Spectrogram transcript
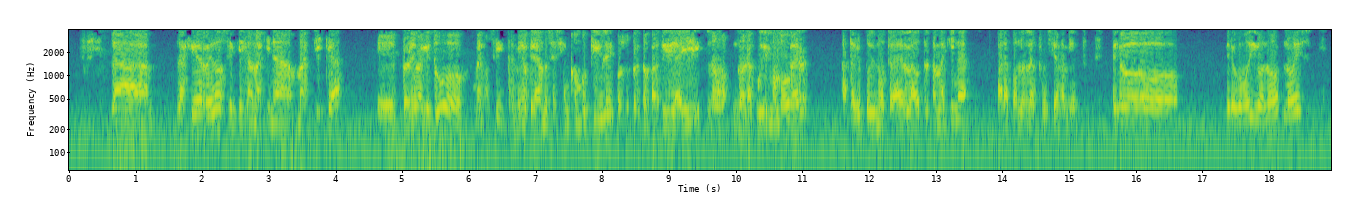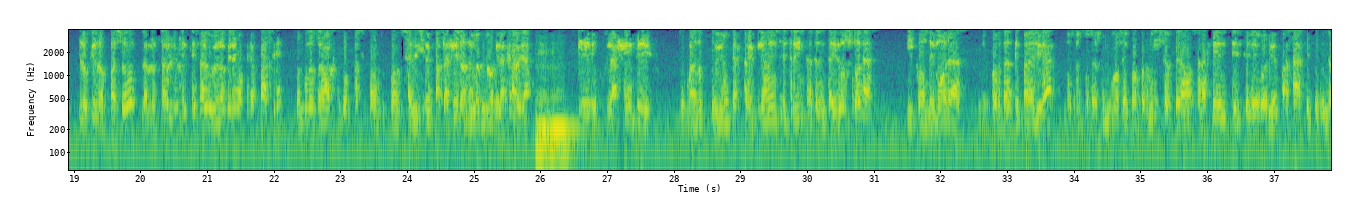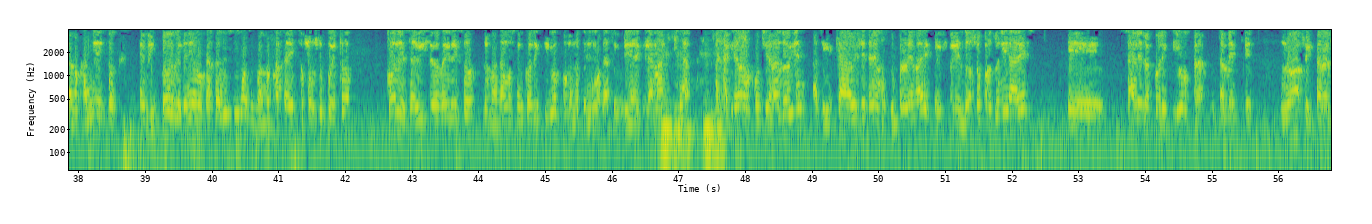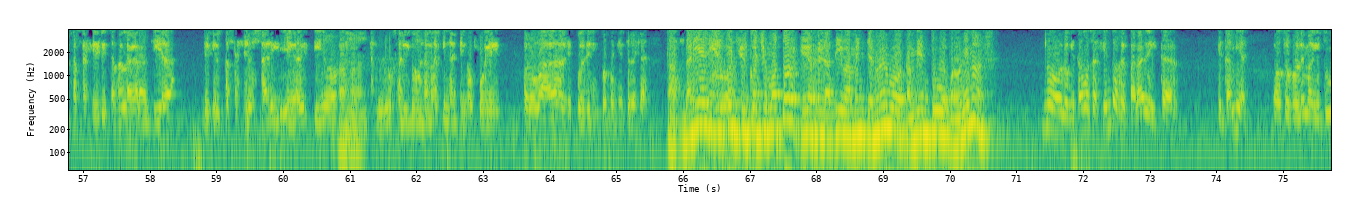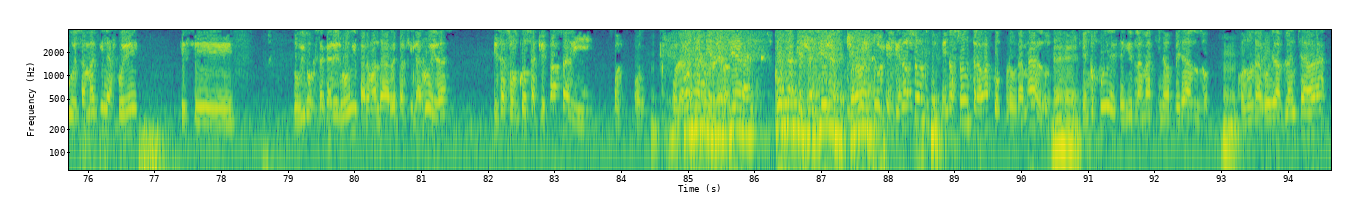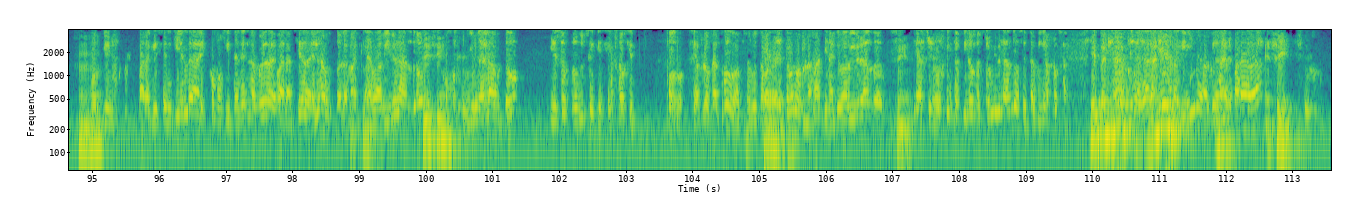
La, la GR12, que es la máquina más chica, eh, el problema que tuvo, bueno, sí, terminó quedándose sin combustible, por supuesto a partir de ahí no, no la pudimos mover hasta que pudimos traer la otra máquina para ponerla en funcionamiento. Pero, pero como digo, no, no es lo que nos pasó, lamentablemente es algo que no queremos que nos pase. Cuando uno trabaja con, con, con servicio de pasajeros no es lo mismo que la carga. Eh, la gente, cuando pudieron estar prácticamente 30, 32 horas y con demoras importantes para llegar, nosotros asumimos el compromiso, esperamos a la gente, se le devolvió el pasaje, se le dio alojamiento, en fin, todo lo que teníamos que hacer lo hicimos y cuando pasa esto, por supuesto, con el servicio de regreso lo mandamos en colectivo porque no tenemos la seguridad de que la máquina haya quedado funcionando bien, así que cada vez que tenemos un problema de esto, y en dos oportunidades, eh, salen los colectivos para justamente no afectar al pasajero y tener la garantía de que el pasajero sale y llega a destino Ajá. y no salir con una máquina que no fue probada después del inconveniente del año. Ah, Daniel, ¿y el, coche, el coche motor, que es relativamente nuevo, también tuvo problemas? No, lo que estamos haciendo es reparar el TER, que también otro problema que tuvo esa máquina fue que se tuvimos que sacar el buggy para mandar a reperfilar ruedas. Esas son cosas que pasan y por, por- por Cosas que se hacían, cosas que se hacían, porque que no son que no son trabajos programados Ejé. que no puede seguir la máquina operando Mm. con una rueda planchada Ujú. porque para que se entienda es como si tenés la rueda desbalanceada del auto la máquina va vibrando Sí, sí. como se vibra el auto y eso produce que se afloje todo se afloja todo absolutamente Correcto. todo una máquina que va vibrando Sí. y hace 200 kilómetros vibrando se termina aflojando y pensar, semana que viene va a quedar Daniel, sí,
